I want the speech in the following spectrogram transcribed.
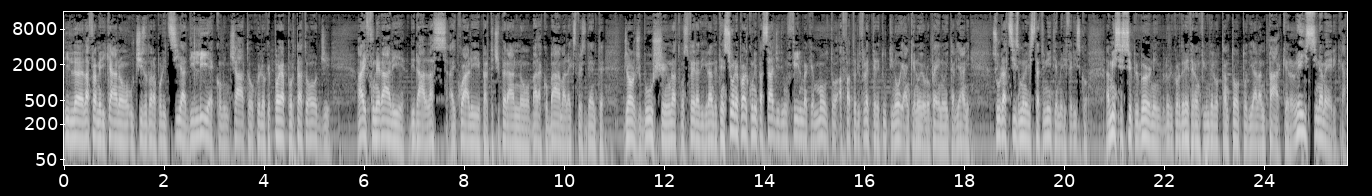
il, l'afroamericano ucciso dalla polizia, di lì è cominciato quello che poi ha portato oggi ai funerali di Dallas, ai quali parteciperanno Barack Obama, l'ex presidente George Bush, in un'atmosfera di grande tensione, poi alcuni passaggi di un film che molto ha fatto riflettere tutti noi, anche noi europei, noi italiani, sul razzismo negli Stati Uniti e mi riferisco a Mississippi Burning, lo ricorderete era un film dell'88 di Alan Parker, Race in America.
